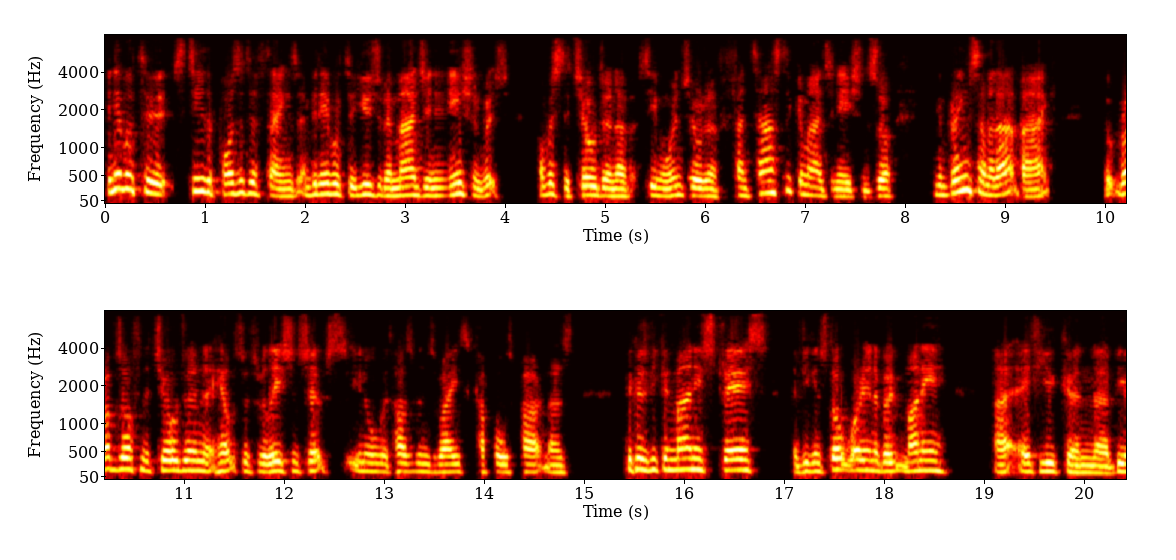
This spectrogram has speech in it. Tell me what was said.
being able to see the positive things and being able to use your imagination, which obviously children have, see my own children have fantastic imagination. So you can bring some of that back. It rubs off on the children. It helps with relationships, you know, with husbands, wives, couples, partners. Because if you can manage stress, if you can stop worrying about money, uh, if you can uh, be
